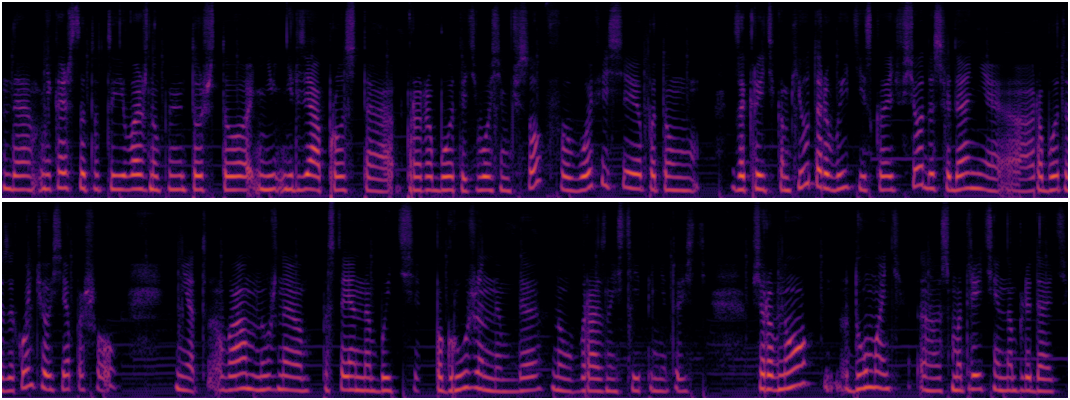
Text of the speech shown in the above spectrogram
Да, мне кажется, тут и важно упомянуть то, что не, нельзя просто проработать 8 часов в офисе, потом закрыть компьютер, выйти и сказать, все, до свидания, а, работа закончилась, я пошел. Нет, вам нужно постоянно быть погруженным, да, ну, в разной степени, то есть все равно думать, э, смотреть и наблюдать.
